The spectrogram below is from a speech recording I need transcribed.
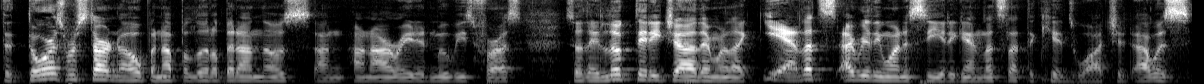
the doors were starting to open up a little bit on those on, on R-rated movies for us. So they looked at each other and were like, "Yeah, let's. I really want to see it again. Let's let the kids watch it." I was,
